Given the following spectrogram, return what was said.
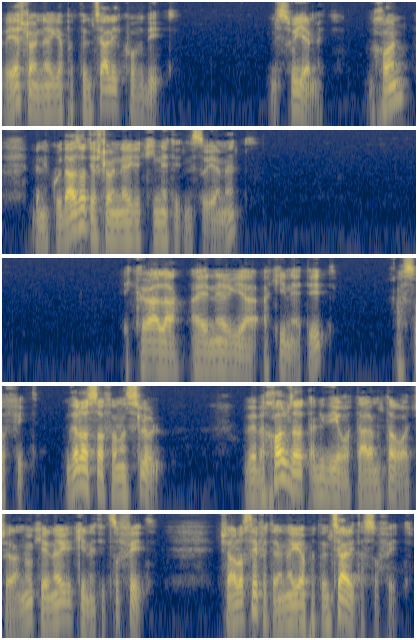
ויש לו אנרגיה פוטנציאלית כובדית. מסוימת, נכון? בנקודה הזאת יש לו אנרגיה קינטית מסוימת. אקרא לה האנרגיה הקינטית הסופית. זה לא סוף המסלול. ובכל זאת אגדיר אותה למטרות שלנו כאנרגיה קינטית סופית. אפשר להוסיף את האנרגיה הפוטנציאלית הסופית.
